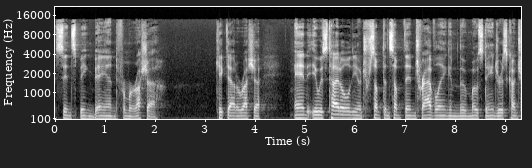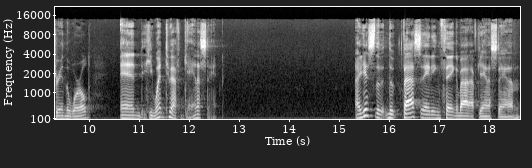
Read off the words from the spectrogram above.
since being banned from Russia, kicked out of Russia. And it was titled, you know, something, something, traveling in the most dangerous country in the world. And he went to Afghanistan. I guess the, the fascinating thing about Afghanistan,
